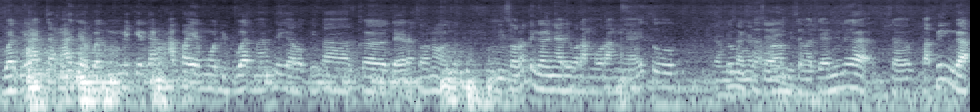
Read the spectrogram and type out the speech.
buat ngerancang aja buat memikirkan apa yang mau dibuat nanti kalau kita ke daerah sono di sono tinggal nyari orang-orangnya itu Yang Itu bisa ngerjain. ah, bisa ngerjain ini nggak bisa tapi nggak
